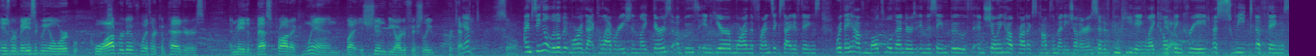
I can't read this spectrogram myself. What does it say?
is we're basically going to work cooperative with our competitors and may the best product win, but it shouldn't be artificially protected. So I'm seeing a little bit more of that collaboration. Like there's a booth in here more on the forensic side of things where they have multiple vendors in the same booth and showing how products complement each other instead of competing, like helping Yeah. create a suite of things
